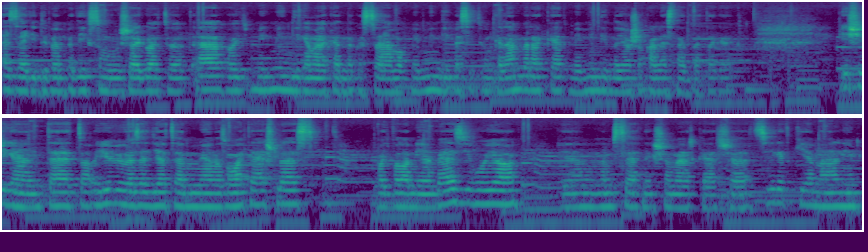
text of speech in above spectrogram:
Ezzel egy időben pedig szomorúsággal tölt el, hogy még mindig emelkednek a számok, még mindig veszítünk el embereket, még mindig nagyon sokan lesznek betegek. És igen, tehát a jövő az egyértelműen az oltás lesz, vagy valamilyen verziója, én nem szeretnék sem márkát, se céget kiemelni,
